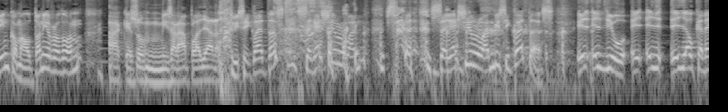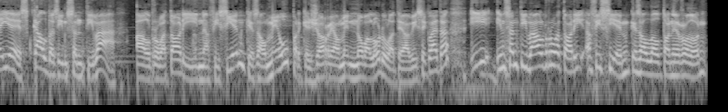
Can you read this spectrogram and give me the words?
gent com el Toni Rodon, uh, que és un miserable allà de bicicletes, segueixi robant, se, segueixi robant bicicletes. Ell, ell diu, ell, ell, ell el que deia és cal desincentivar el robatori ineficient, que és el meu, perquè jo realment no valoro la teva bicicleta, i incentivar el robatori eficient, que és el del Toni Rodon,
